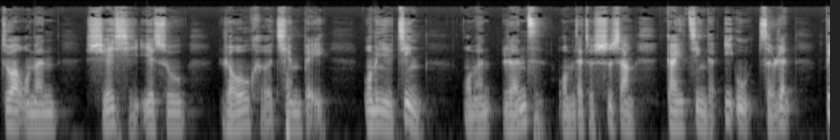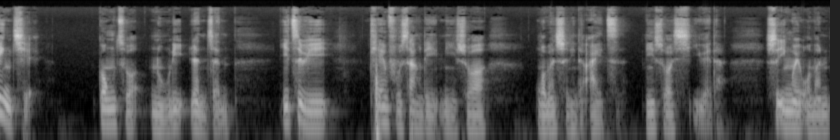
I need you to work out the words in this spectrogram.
主啊，我们。学习耶稣柔和谦卑，我们也敬我们人子我们在这世上该尽的义务责任，并且工作努力认真，以至于天赋上帝，你说我们是你的爱子，你所喜悦的，是因为我们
